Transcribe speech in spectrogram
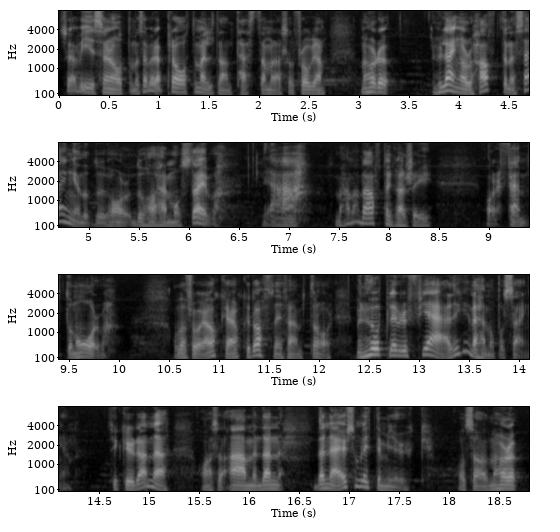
Så jag visade den åt honom och sen började jag prata med honom lite, han testade med den. Frågade men hörru, hur länge har du haft den här sängen då du har, du har hemma hos dig? Va? Ja, men han hade haft den kanske i var 15 år. Va? Och då frågade jag, okej, okay, du har haft den i 15 år. Men hur upplever du fjädringen där hemma på sängen? Tycker du den är? Och han sa, ah, men den, den är ju som lite mjuk. Och sa, men hörru, okej,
